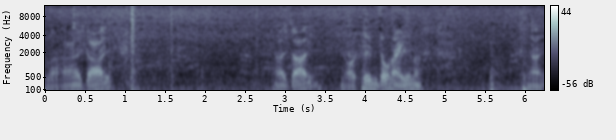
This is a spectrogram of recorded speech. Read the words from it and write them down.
Là hai cái. Hai cái. Rồi thêm chỗ này nè. Này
